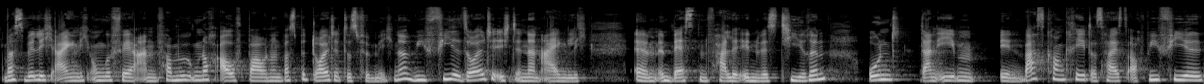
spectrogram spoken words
was will ich eigentlich ungefähr an Vermögen noch aufbauen und was bedeutet das für mich? Ne? Wie viel sollte ich denn dann eigentlich ähm, im besten Falle investieren? Und dann eben in was konkret, das heißt auch, wie viel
